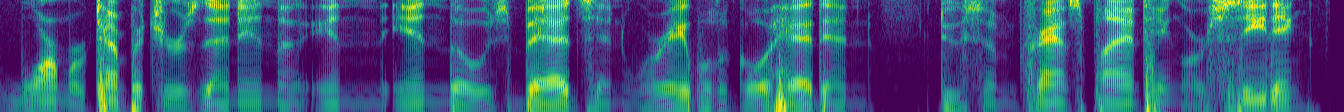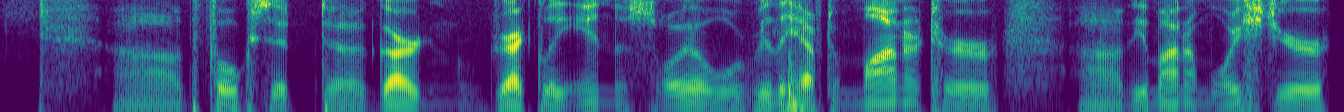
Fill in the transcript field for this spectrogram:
warmer temperatures than in the in in those beds, and we're able to go ahead and do some transplanting or seeding. Uh, the folks that uh, garden directly in the soil We'll really have to monitor uh, the amount of moisture.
